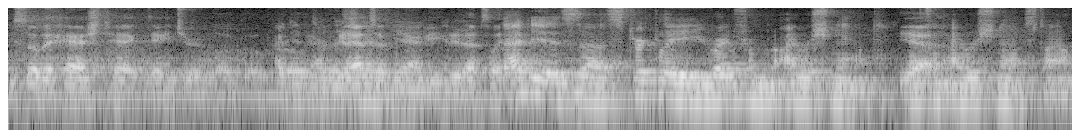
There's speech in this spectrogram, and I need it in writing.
you saw the hashtag danger logo. I did notice That's a that, yeah. beauty. That's like That is uh, strictly right from Ira Schnapp. That's Yeah. an Ira Schnapp style.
